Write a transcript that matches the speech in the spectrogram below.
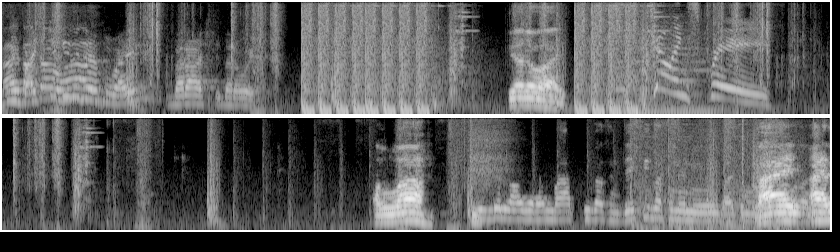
ভাই বাইক কি। ভাই। আসছি ওই ভাই. আল্লাহ। ভাই আর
